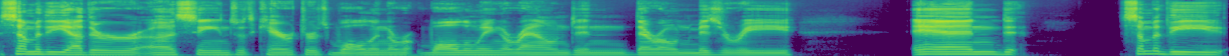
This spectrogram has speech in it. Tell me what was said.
some of the other uh, scenes with characters wallowing, wallowing around in their own misery, and some of the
